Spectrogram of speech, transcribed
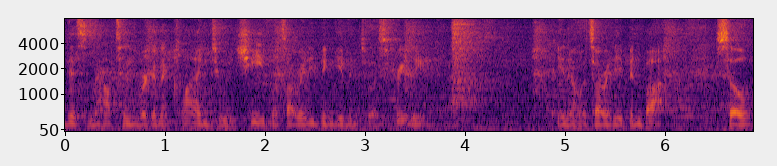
this mountain we're going to climb to achieve what's already been given to us freely. You know, it's already been bought. So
